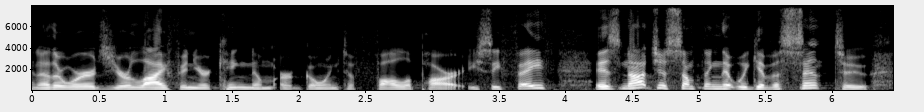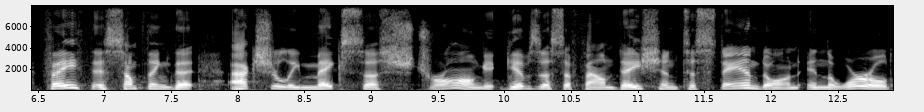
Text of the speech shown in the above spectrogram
In other words, your life and your kingdom are going to fall apart. You see, faith is not just something that we give assent to, faith is something that actually makes us strong. It gives us a foundation to stand on in the world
